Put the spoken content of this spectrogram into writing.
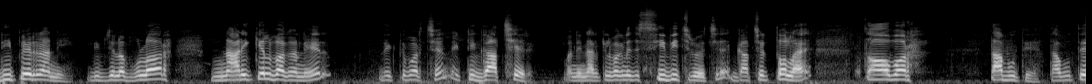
দ্বীপের রানী দ্বীপ জেলা ভোলার নারিকেল বাগানের দেখতে পাচ্ছেন একটি গাছের মানে নারকেল বাগানের যে সি বিচ রয়েছে গাছের তলায়। তা আবার তাঁবুতে তাঁবুতে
